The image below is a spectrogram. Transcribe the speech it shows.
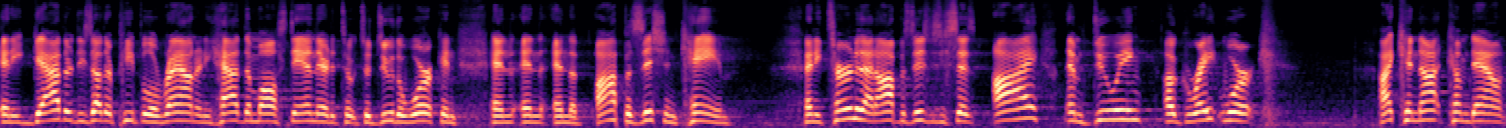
and he gathered these other people around and he had them all stand there to, to, to do the work. And, and, and, and the opposition came. And he turned to that opposition. He says, I am doing a great work. I cannot come down.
